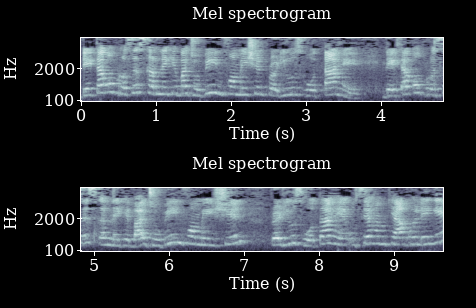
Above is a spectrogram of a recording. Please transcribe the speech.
data को प्रोसेस करने के बाद जो भी इंफॉर्मेशन प्रोड्यूस होता है डेटा को प्रोसेस करने के बाद जो भी इंफॉर्मेशन प्रोड्यूस होता है, उसे हम क्या बोलेंगे?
